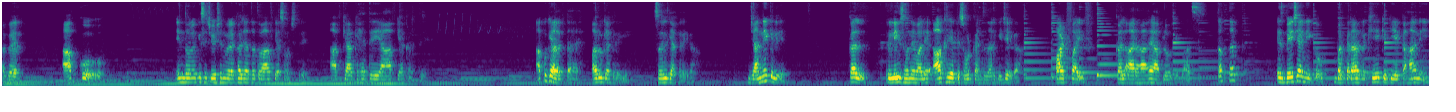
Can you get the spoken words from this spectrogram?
अगर आपको इन दोनों की सिचुएशन में रखा जाता तो आप क्या सोचते? आप क्या कहते या आप क्या करते? आपको क्या लगता है, पारू क्या करेगी? सुनील क्या करेगा? जानने के लिए कल रिलीज़ होने वाले आखिरी एपिसोड का इंतज़ार कीजिएगा। पार्ट फाइव कल आ रहा है आप लोगों के पास। तब तक इस बेचैनी को बरकरार रखिए, क्योंकि ये कहानी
